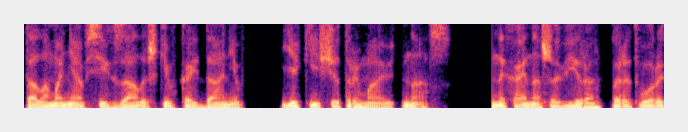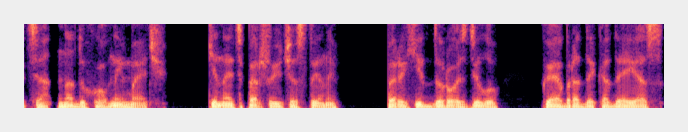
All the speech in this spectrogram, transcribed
та ламання всіх залишків кайданів, які ще тримають нас. Нехай наша віра перетвориться на духовний меч. Кінець першої частини. Перехід до розділу Кебра де Кадеяс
